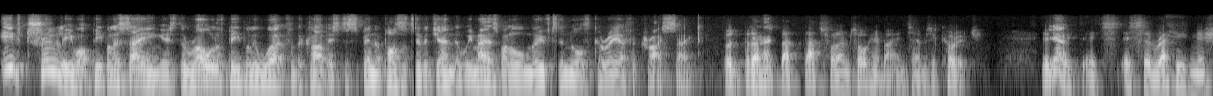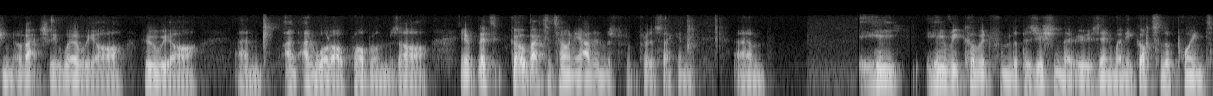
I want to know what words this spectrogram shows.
if truly what people are saying is the role of people who work for the club is to spin a positive agenda, we It, yeah. It, it's it's the recognition of actually where we are, who we are, and and, and what our problems are. You know, let's go back to Tony Adams for, for a second. Um, he he recovered from the position that he was in when he got to the point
